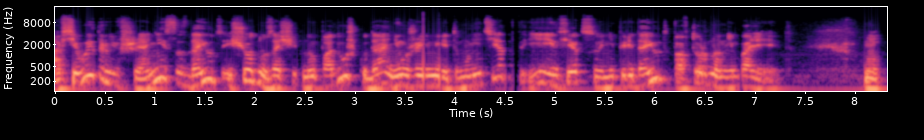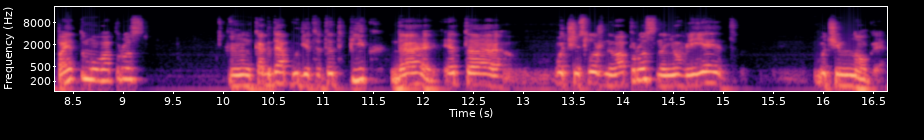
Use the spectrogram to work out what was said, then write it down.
А все выздоровевшие, они создают еще одну защитную подушку, да, они уже имеют иммунитет и инфекцию не передают, повторно не болеют. Ну, поэтому вопрос, когда будет этот пик, да, это очень сложный вопрос, на него влияет очень многое.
